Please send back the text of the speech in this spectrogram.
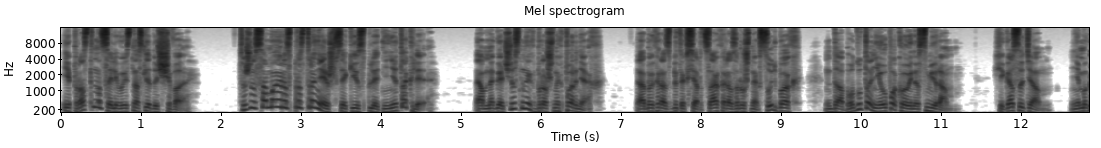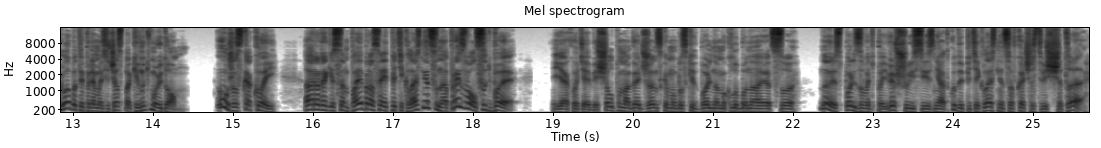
и просто нацеливаюсь на следующего. Ты же сама распространяешь всякие сплетни, не так ли? О многочисленных брошенных парнях. Об их разбитых сердцах и разрушенных судьбах. Да будут они упокоены с миром. Хигасутян, не могла бы ты прямо сейчас покинуть мой дом? Ужас какой! Арараги-сэмпай бросает пятиклассницу на произвол судьбы! Я хоть и обещал помогать женскому баскетбольному клубу на Аэцу, но использовать появившуюся из ниоткуда пятиклассницу в качестве щита...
